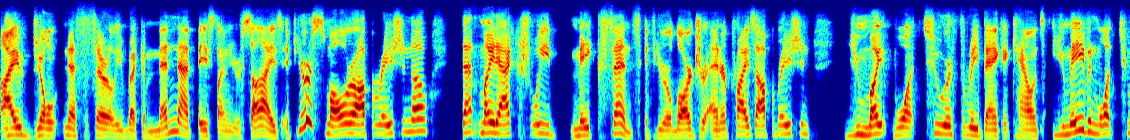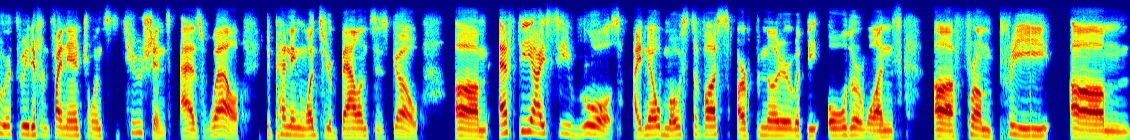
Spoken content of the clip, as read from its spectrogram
I don't necessarily recommend that based on your size. If you're a smaller operation, though, that might actually make sense. If you're a larger enterprise operation, you might want two or three bank accounts. You may even want two or three different financial institutions as well, depending once your balances go. Um, FDIC rules. I know most of us are familiar with the older ones uh, from pre um,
